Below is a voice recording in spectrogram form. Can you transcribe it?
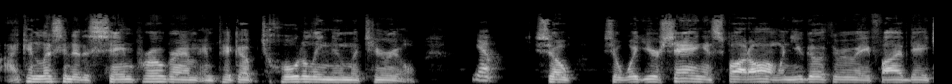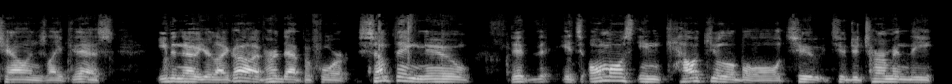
I can listen to the same program and pick up totally new material. Yep. So, so what you're saying is spot on. When you go through a five day challenge like this, even though you're like, oh, I've heard that before, something new. That that- it's almost incalculable to to determine the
